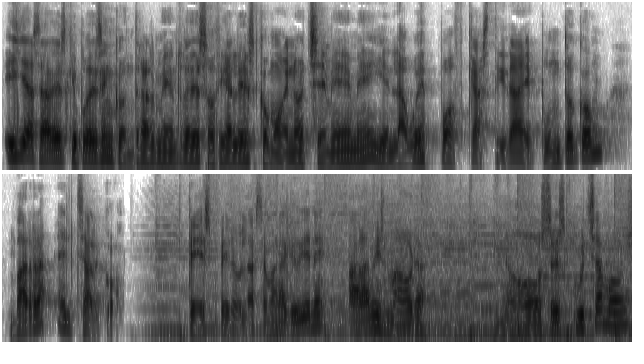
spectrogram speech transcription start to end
Y ya sabes que puedes encontrarme en redes sociales como en HMM y en la web podcastidae.com barra el charco. Te espero la semana que viene a la misma hora. ¡Nos escuchamos!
